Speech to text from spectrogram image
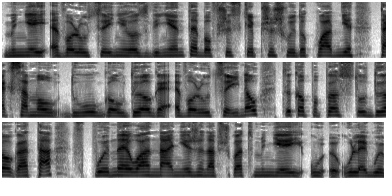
mniej ewolucyjnie rozwinięte, bo wszystkie przeszły dokładnie tak samą długą drogę ewolucyjną, tylko po prostu droga ta wpłynęła na nie, że na przykład mniej uległy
